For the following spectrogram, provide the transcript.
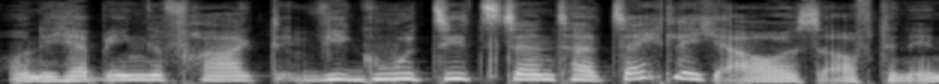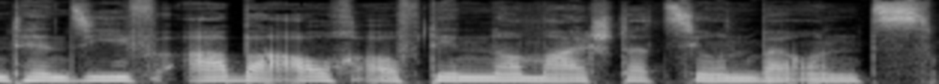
Und ich habe ihn gefragt, wie gut sieht es denn tatsächlich aus auf den Intensiv, aber auch auf den Normalstationen bei uns?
